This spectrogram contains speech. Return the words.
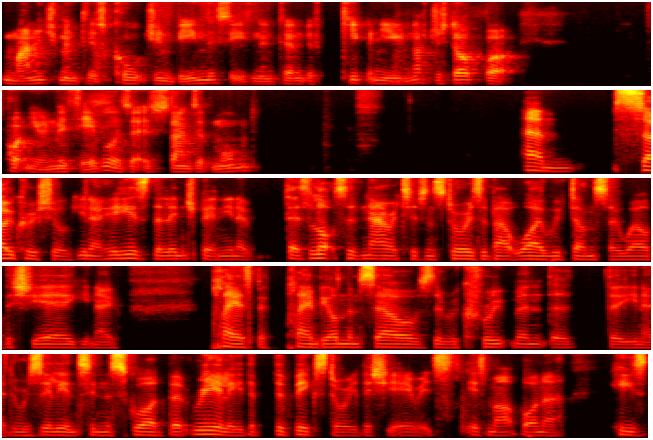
management, his coaching been this season in terms of keeping you not just up, but putting you in mid table as it stands at the moment? um so crucial you know he is the linchpin you know there's lots of narratives and stories about why we've done so well this year you know players be- playing beyond themselves the recruitment the the you know the resilience in the squad but really the, the big story this year is is mark bonner he's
